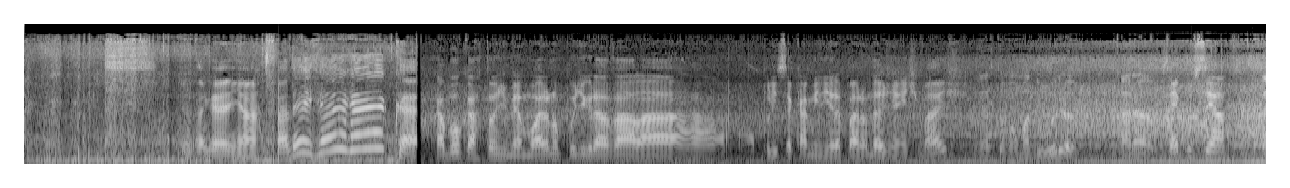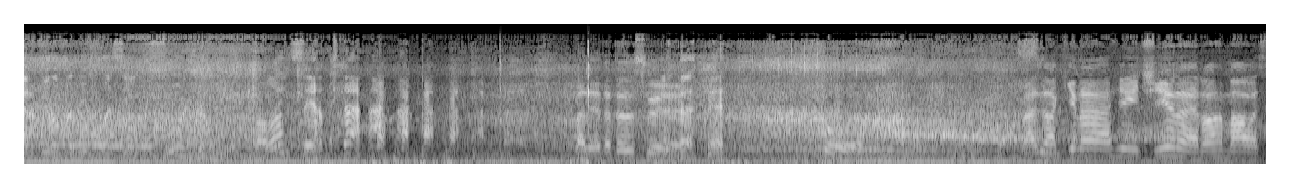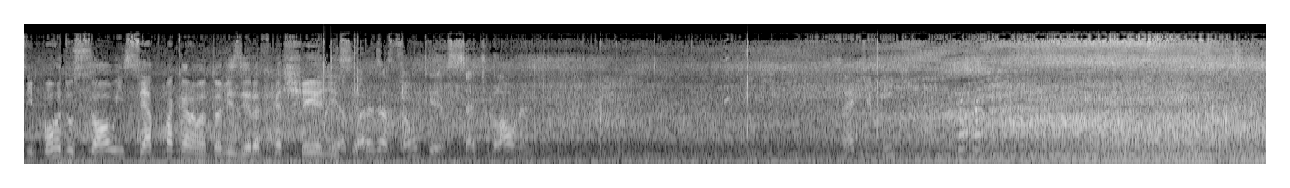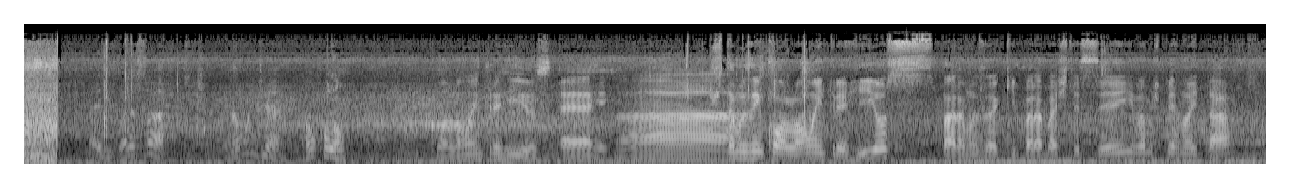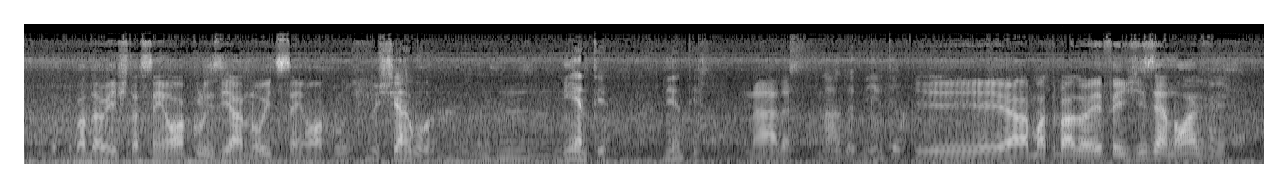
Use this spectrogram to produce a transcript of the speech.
Devagarinho, ó. Falei, é, cara. Acabou o cartão de memória, eu não pude gravar lá a, a polícia camineira parando a gente, mas É, tomar uma dura. O cara, 100%. o cara virou pra mim e falou assim, suja. Falou? Tem certo. Pra dentro tá tudo sujo. Pô. Mas aqui na Argentina é normal, assim, pôr do sol, inseto pra caramba. Tua viseira fica cheia de Aí, agora inseto. já são o quê? 7 blau, né? 7 e 20. Aí ele, olha só. Da onde é? Qual Colom? Colón Entre Rios, R. Ah. Estamos em Colón Entre Rios. Paramos aqui para abastecer e vamos pernoitar. Porque Badawi está sem óculos e à noite sem óculos, Não enxergo. Niente. Niente? nada. Nada, niente. E a moto do Badawi fez 19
